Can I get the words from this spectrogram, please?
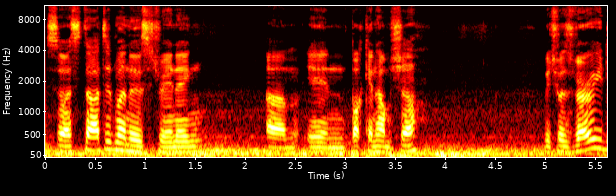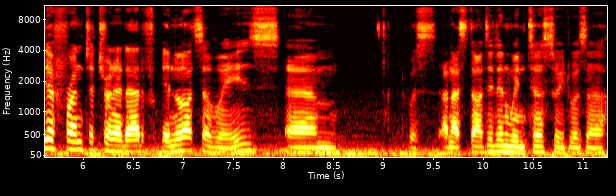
So I started my nurse training um, in Buckinghamshire, which was very different to Trinidad in lots of ways. Um, it was, and I started in winter, so it was a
